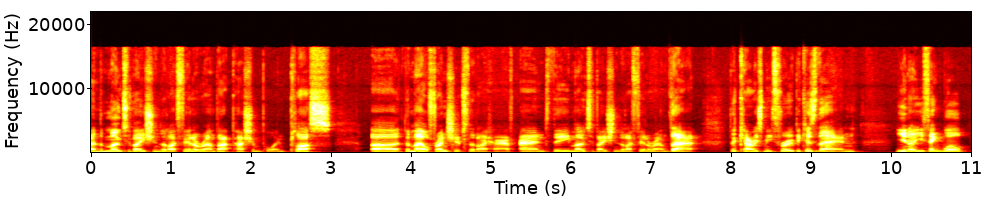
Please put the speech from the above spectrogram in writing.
and the motivation that I feel around that passion point plus uh, the male friendships that I have and the motivation that I feel around that that carries me through. Because then, you know, you think, well,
